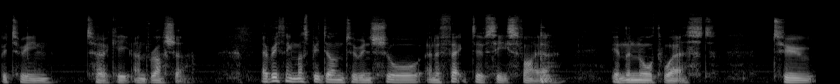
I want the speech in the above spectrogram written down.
between Turkey and Russia. Everything must be done to ensure an effective ceasefire in the northwest, to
